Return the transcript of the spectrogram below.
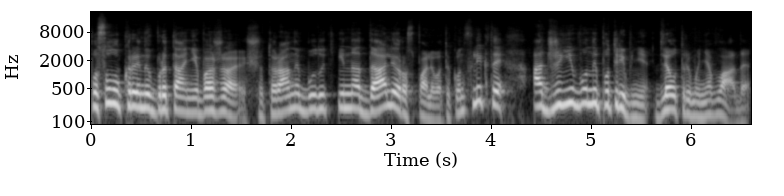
Посол України в Британії вважає, що тирани будуть і надалі розпалювати конфлікти, адже їм вони потрібні для отримання влади.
